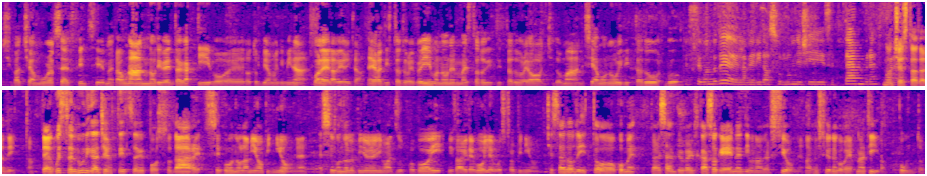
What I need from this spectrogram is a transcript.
ci facciamo un selfie insieme, tra un anno diventa cattivo e lo dobbiamo eliminare. Qual è la verità? Era dittatore prima, non è mai stato dittatore oggi, domani, siamo noi dittatori. Boh. E secondo te la verità sull'11 settembre? Non c'è stata detta. Cioè, questa è l'unica certezza che posso dare secondo la mia opinione eh, e secondo l'opinione di Mazzucco. Poi vi farete voi le vostre opinioni. C'è stato detto, come per esempio per il caso Kennedy, una versione, una versione governativa, punto.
